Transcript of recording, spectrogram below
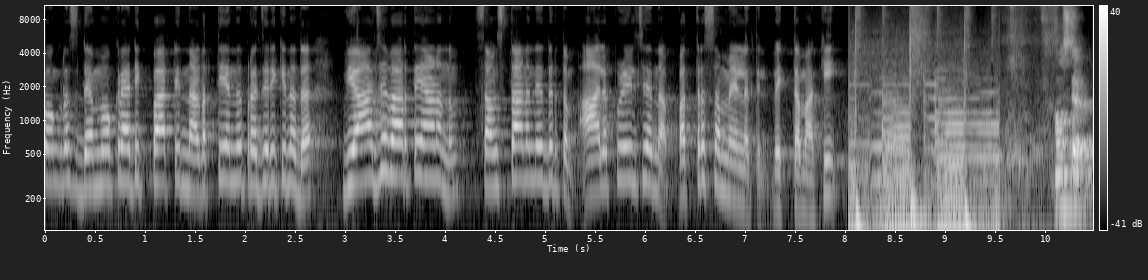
കോൺഗ്രസ് ഡെമോക്രാറ്റിക് പാർട്ടി നടത്തിയെന്ന് പ്രചരിക്കുന്നത് വ്യാജ വാർത്തയാണെന്നും സംസ്ഥാന നേതൃത്വം ആലപ്പുഴയിൽ ചേർന്ന പത്രസമ്മേളനത്തിൽ വ്യക്തമാക്കി. നമസ്കാരം.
